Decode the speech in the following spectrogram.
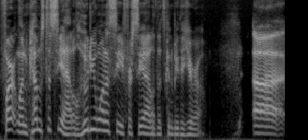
Fartland comes to Seattle. Who do you want to see for Seattle that's going to be the hero? Uh,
